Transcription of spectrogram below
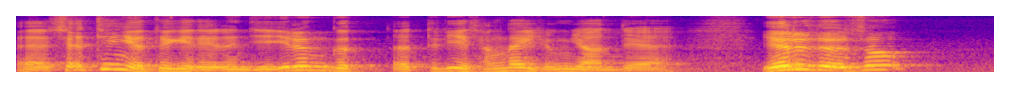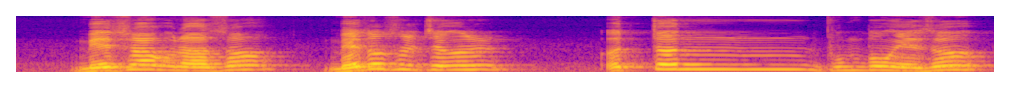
에, 세팅이 어떻게 되는지 이런 것들이 상당히 중요한데 예를 들어서 매수하고 나서 매도 설정을 어떤 분봉에서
